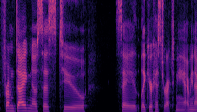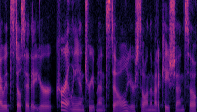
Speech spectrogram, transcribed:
from diagnosis to say like your hysterectomy, I mean I would still say that you're currently in treatment still. You're still on the medication. So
